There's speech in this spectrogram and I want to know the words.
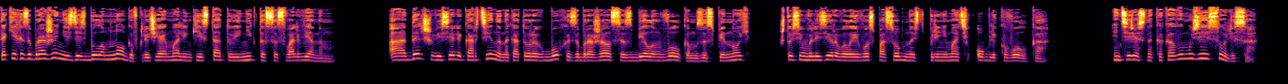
Таких изображений здесь было много, включая маленькие статуи Никтоса с вольвеном а дальше висели картины, на которых Бог изображался с белым волком за спиной, что символизировало его способность принимать облик волка. «Интересно, каковы музей Солиса?» —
